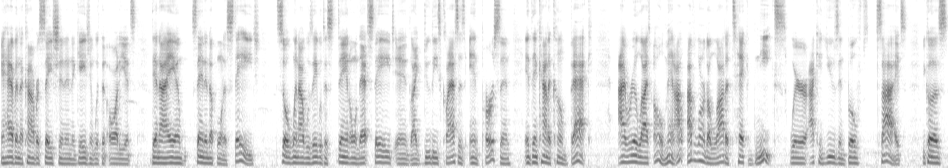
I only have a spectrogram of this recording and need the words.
and having a conversation and engaging with an audience than I am standing up on a stage. So when I was able to stand on that stage and like do these classes in person and then kind of come back I realized, oh man, I, have learned a lot of techniques where I can use in both sides because,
